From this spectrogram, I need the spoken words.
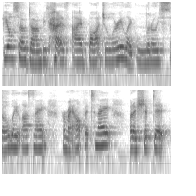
feel so dumb because I bought jewelry like literally so late last night for my outfit tonight, but I shipped it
